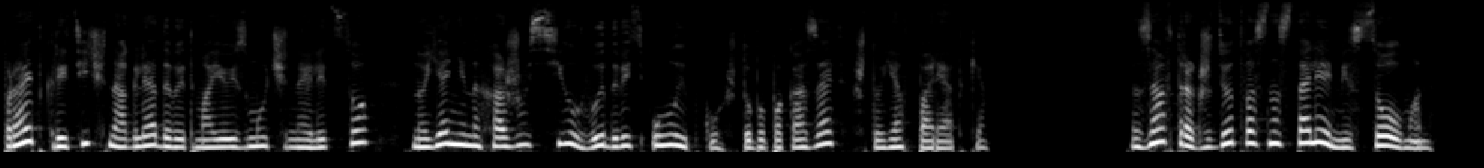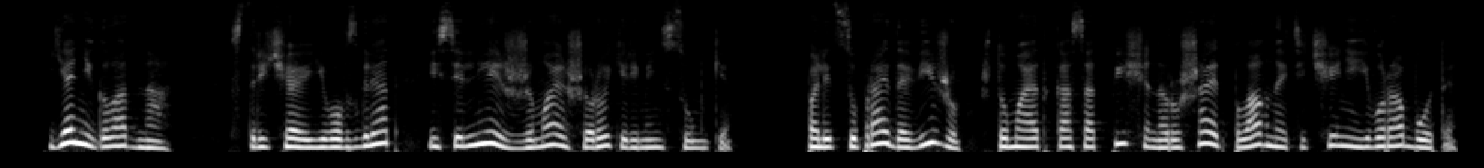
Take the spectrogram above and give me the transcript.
Прайд критично оглядывает мое измученное лицо, но я не нахожу сил выдавить улыбку, чтобы показать, что я в порядке. «Завтрак ждет вас на столе, мисс Солман. Я не голодна». Встречаю его взгляд и сильнее сжимаю широкий ремень сумки. По лицу Прайда вижу, что мой отказ от пищи нарушает плавное течение его работы,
